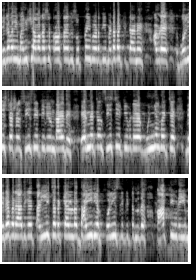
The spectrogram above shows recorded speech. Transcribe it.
നിരവധി മനുഷ്യാവകാശ പ്രവർത്തകർ സുപ്രീം കോടതിയും ഇടപെട്ടിട്ടാണ് അവിടെ പോലീസ് സ്റ്റേഷനിൽ സി സി ടി വി ഉണ്ടായത്. എന്നിട്ടും സി സി ടി വിയുടെ മുന്നിൽ വെച്ച് നിരപരാധികളെ തല്ലിച്ചതയ്ക്കാനുള്ള ധൈര്യം പോലീസിന് കിട്ടുന്നത് പാർട്ടിയുടെയും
